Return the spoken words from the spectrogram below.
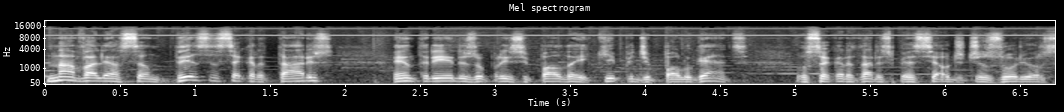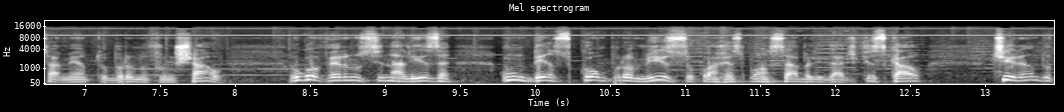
Na avaliação desses secretários, entre eles o principal da equipe de Paulo Guedes, o secretário especial de Tesouro e Orçamento Bruno Funchal, o governo sinaliza um descompromisso com a responsabilidade fiscal, tirando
